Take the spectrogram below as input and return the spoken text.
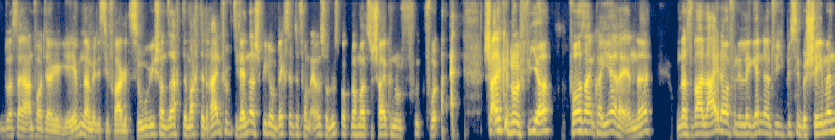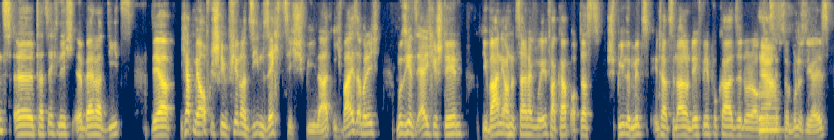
du hast deine Antwort ja gegeben, damit ist die Frage zu, wie ich schon sagte, machte 53 Länderspiele und wechselte vom MSV Duisburg nochmal zu Schalke, 05, Schalke 04 vor seinem Karriereende. Und das war leider für eine Legende natürlich ein bisschen beschämend. Äh, tatsächlich äh, Bernhard Dietz, der, ich habe mir aufgeschrieben, 467 Spiele hat. Ich weiß aber nicht, muss ich jetzt ehrlich gestehen, die waren ja auch eine Zeit lang UEFA Cup, ob das Spiele mit International- und DFB-Pokal sind oder ob Ja. das jetzt zur Bundesliga ist.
